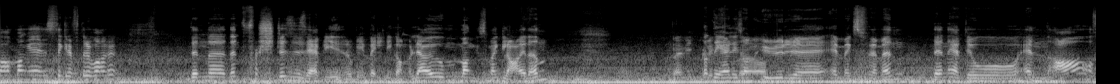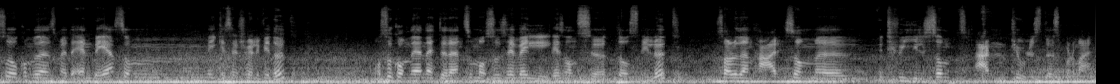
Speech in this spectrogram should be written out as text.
Hva mange hestekrefter det var. Den, eh, den første syns jeg blir, bli veldig gammel. Det er jo mange som er glad i den. Med Og det er liksom ur-MX5-en. Den heter jo NA, og så kommer det den som heter NB, som ikke ser så veldig fin ut. Og så kommer det en etter den som også ser veldig sånn søt og snill ut. Så har du den her som eh, utvilsomt er den kuleste, spør du meg.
